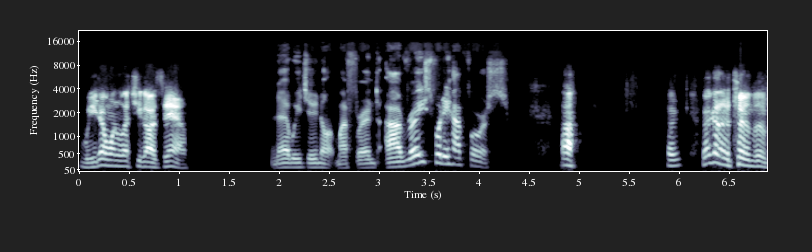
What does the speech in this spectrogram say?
we don't want to let you guys down. No, we do not, my friend. Uh, Rhys, what do you have for us? We're going to turn the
